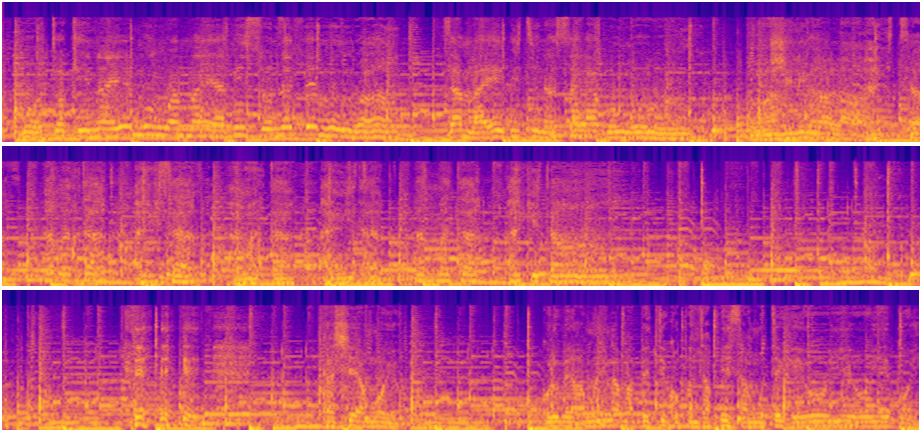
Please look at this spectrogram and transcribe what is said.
motoki na ye mungwama ya miso ne mpe mungwa nzambe ayebi ntina asala bongo jilingala aita amata aita amata aita amata akita kashe yango oyo kolobelaka moninga mabe te kopanza pesa yango teke oye oye boye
